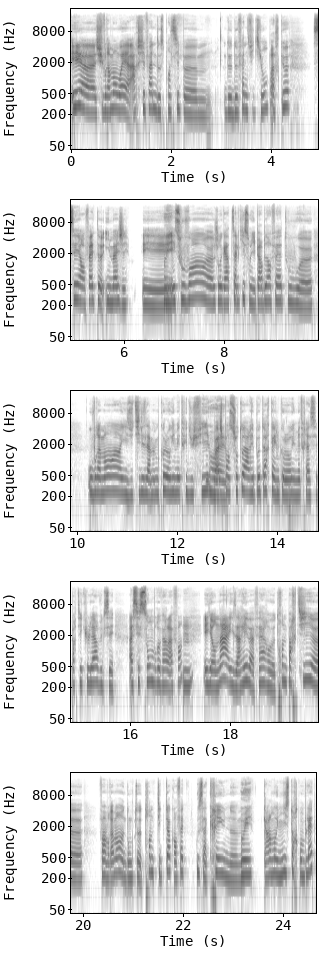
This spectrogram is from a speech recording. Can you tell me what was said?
Et je suis vraiment ouais, archi fan de ce principe de, de fanfiction parce que c'est en fait imagé. Et, Oui. et souvent, je regarde celles qui sont hyper bien faites ou où vraiment hein, ils utilisent la même colorimétrie du film. Bah, je pense surtout à Harry Potter qui a une colorimétrie assez particulière vu que c'est assez sombre vers la fin. Mm. Et il y en a, ils arrivent à faire euh, 30 parties, euh, enfin vraiment, donc euh, 30 TikTok en fait, où ça crée une, euh, Oui. carrément une histoire complète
